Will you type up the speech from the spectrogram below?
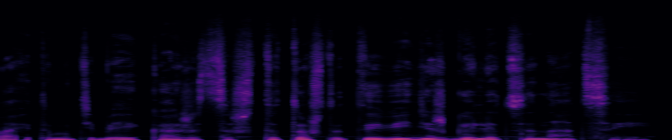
Поэтому тебе и кажется, что то, что ты видишь, галлюцинации.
